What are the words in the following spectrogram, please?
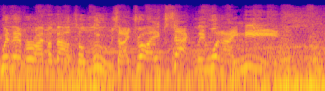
Whenever I'm about to lose, I draw exactly what I need.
